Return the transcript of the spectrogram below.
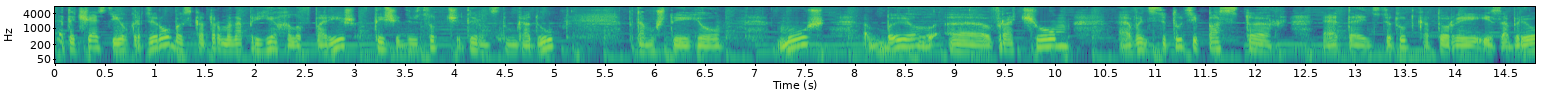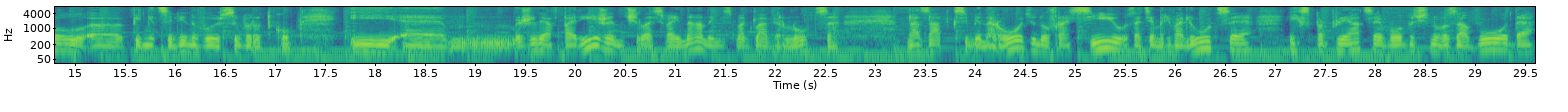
это часть ее гардероба, с которым она приехала в Париж в 1914 году, потому что ее муж был э, врачом в институте Пастер. Это институт, который изобрел э, пенициллиновую сыворотку. И э, живя в Париже, началась война, она не смогла вернуться назад к себе на родину, в Россию, затем революция, экспроприация водочного завода,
